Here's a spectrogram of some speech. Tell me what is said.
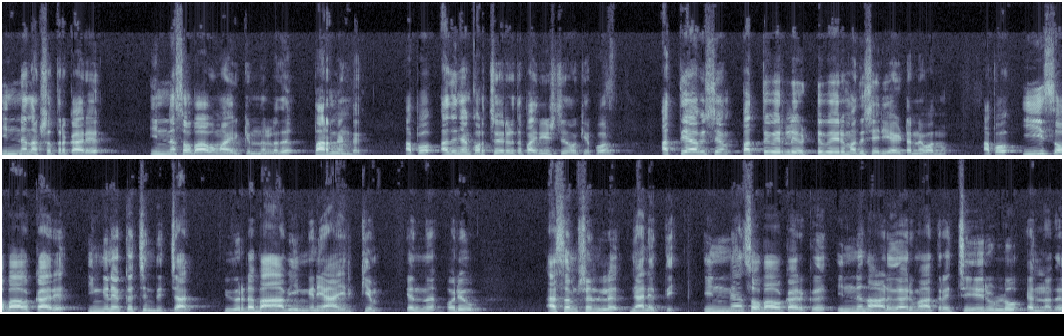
ഇന്ന നക്ഷത്രക്കാര് ഇന്ന സ്വഭാവമായിരിക്കും എന്നുള്ളത് പറഞ്ഞിട്ടുണ്ട് അപ്പോൾ അത് ഞാൻ കുറച്ച് പേരെടുത്ത് പരീക്ഷിച്ച് നോക്കിയപ്പോൾ അത്യാവശ്യം പത്ത് പേരിൽ എട്ട് പേരും അത് ശരിയായിട്ട് തന്നെ വന്നു. അപ്പോൾ ഈ സ്വഭാവക്കാർ ഇങ്ങനെയൊക്കെ ചിന്തിച്ചാൽ ഇവരുടെ ഭാവി ഇങ്ങനെ ആയിരിക്കും എന്ന് ഒരു അസംഷനിൽ ഞാൻ എത്തി. ഇന്ന സ്വഭാവക്കാർക്ക് ഇന്ന നാടുകാർ മാത്രമേ ചേരുള്ളൂ എന്നത്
